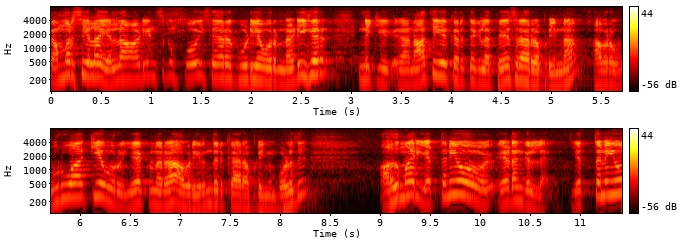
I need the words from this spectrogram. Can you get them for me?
கமர்ஷியலாக எல்லா ஆடியன்ஸுக்கும் போய் சேரக்கூடிய ஒரு நடிகர் இன்னைக்கு நாத்திக கருத்துக்களை பேசுறாரு அப்படின்னா அவரை உருவாக்கிய ஒரு இயக்குனராக அவர் இருந்திருக்கார் அப்படிங்கும் பொழுது அது மாதிரி எத்தனையோ இடங்களில் எத்தனையோ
